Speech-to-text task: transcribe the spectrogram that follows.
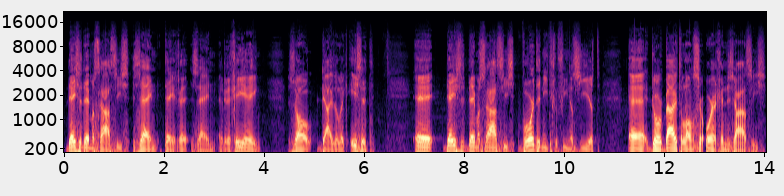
Deze demonstraties zijn tegen zijn regering. Zo duidelijk is het. Uh, deze demonstraties worden niet gefinancierd uh, door buitenlandse organisaties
